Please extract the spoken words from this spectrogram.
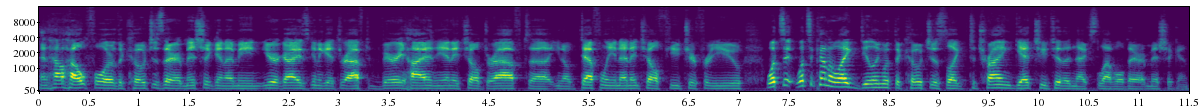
And how helpful are the coaches there at Michigan? I mean, you're guy is going to get drafted very high in the NHL draft. Uh, you know, definitely an NHL future for you. What's it What's it kind of like dealing with the coaches, like to try and get you to the next level there at Michigan?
